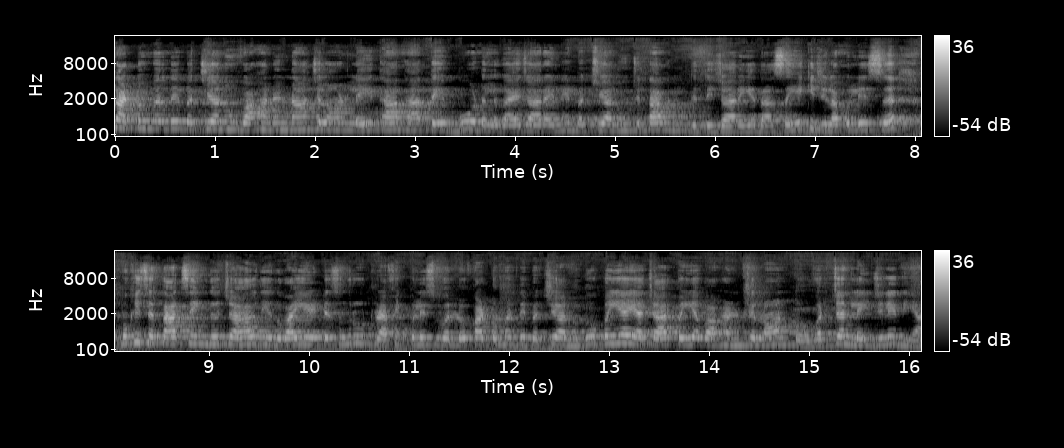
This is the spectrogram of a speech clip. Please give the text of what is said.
ਘੱਟ ਉਮਰ ਦੇ ਬੱਚਿਆਂ ਨੂੰ ਵਾਹਨ ਨਾ ਚਲਾਉਣ ਲਈ ਥਾਂ ਥਾਂ ਤੇ ਬੋਰਡ ਲਗਾਏ ਜਾ ਰਹੇ ਨੇ। ਬੱਚਿਆਂ ਨੂੰ ਚੇਤਾਵਨੀ ਦਿੱਤੀ ਜਾ ਰਹੀ ਹੈ। ਦੱਸ ਦਈਏ ਕਿ ਜ਼ਿਲ੍ਹਾ ਪੁਲਿਸ ਮੁਖੀ ਸਰਤਾਜ ਸਿੰਘ ਚਾਹਲ ਦੀ ਅਗਵਾਈ ਹੇਠ ਸੰਗਰੂਰ ਟ੍ਰੈਫਿਕ ਪੁਲਿਸ ਵੱਲੋਂ ਘੱਟ ਉਮਰ ਦੇ ਬੱਚਿਆਂ ਨੂੰ ਦੋ ਪਹੀਆ ਜਾਂ ਚਾਰ ਪਹੀਆ ਵਾਹਨ ਚਲਾਉਣ ਤੋਂ ਵਰਜਨ ਲਈ ਜ਼ਿਲ੍ਹੇ ਦੀਆਂ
